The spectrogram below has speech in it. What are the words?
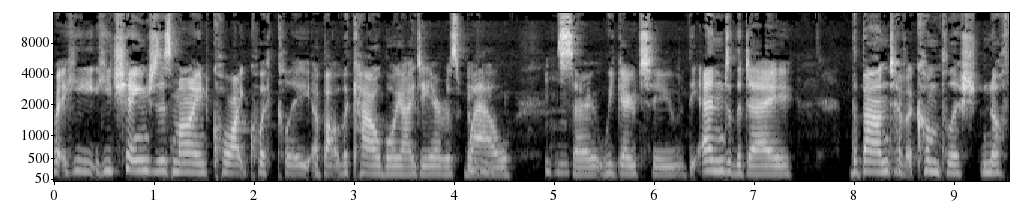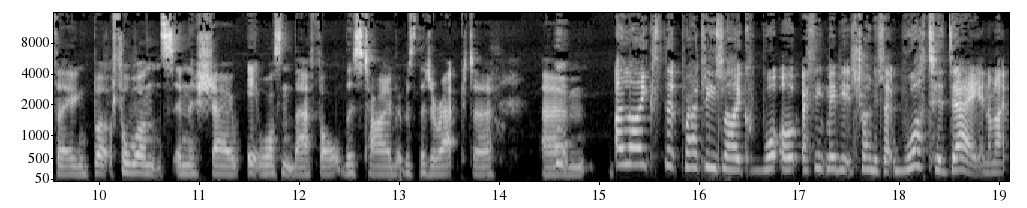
But he he changes his mind quite quickly about the cowboy idea as well. So we go to the end of the day. The band have accomplished nothing, but for once in this show, it wasn't their fault this time. It was the director. Um, I liked that Bradley's like, what? oh, I think maybe it's Jon. He's like, what a day, and I'm like,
